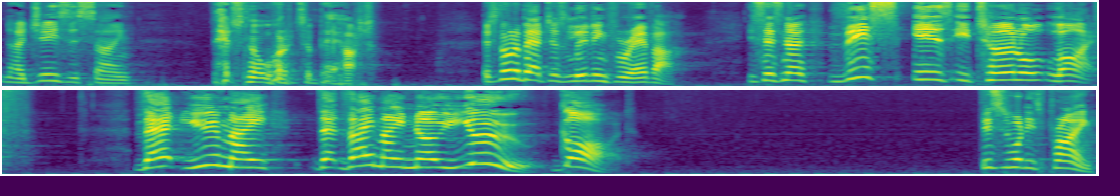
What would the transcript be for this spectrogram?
No, Jesus is saying that's not what it's about. It's not about just living forever. He says, no, this is eternal life. That you may, that they may know you, God. This is what he's praying.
